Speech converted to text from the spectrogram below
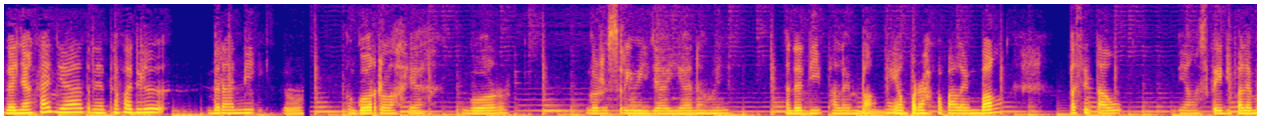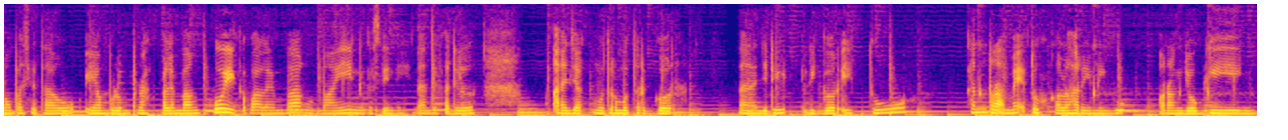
Gak nyangka aja ternyata Fadil berani gitu. Gor lah ya. Gor. Gor Sriwijaya namanya. Ada di Palembang. Yang pernah ke Palembang pasti tahu yang stay di Palembang pasti tahu. Yang belum pernah ke Palembang kuy ke Palembang main ke sini. Nanti Fadil ajak muter-muter gor. Nah jadi di gor itu kan rame tuh kalau hari Minggu. Orang jogging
